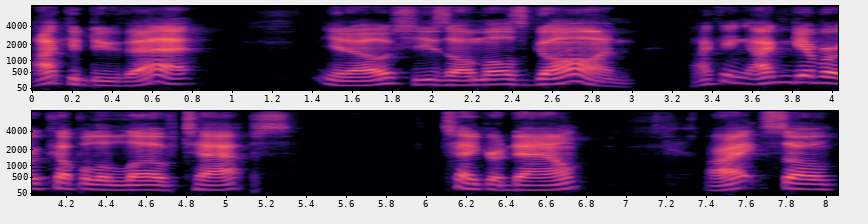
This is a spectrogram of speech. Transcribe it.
I could do that. You know, she's almost gone. I can I can give her a couple of love taps, take her down. All right, so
